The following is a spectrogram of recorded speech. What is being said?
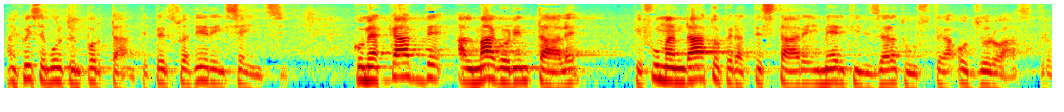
Anche questo è molto importante, persuadere i sensi, come accadde al mago orientale che fu mandato per attestare i meriti di Zarathustra o Zoroastro.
